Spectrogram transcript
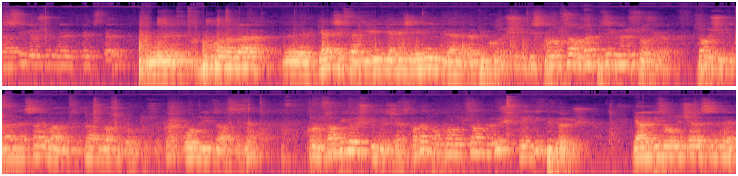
Şahsi görüşümü belirtmek isterim. Ee, bu konuda e, gerçekten ilin geleceğini ilgilendiren bir konu. Şimdi biz kurumsal olarak bize görüş soruyor. Sonuç itibariyle Sayın Valimizin talimatı doğrultusunda onun imzasıyla kurumsal bir görüş bildireceğiz. Fakat bu kurumsal görüş teknik bir görüş. Yani biz onun içerisinde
